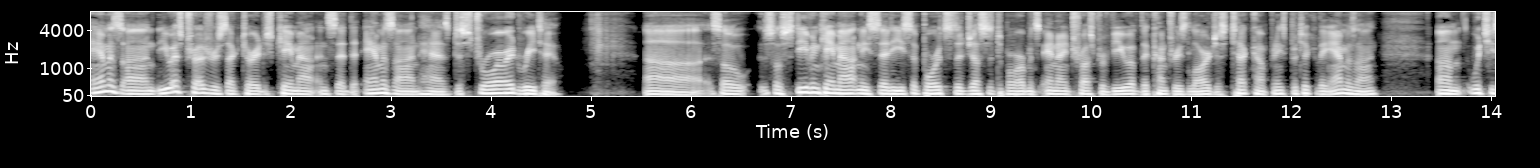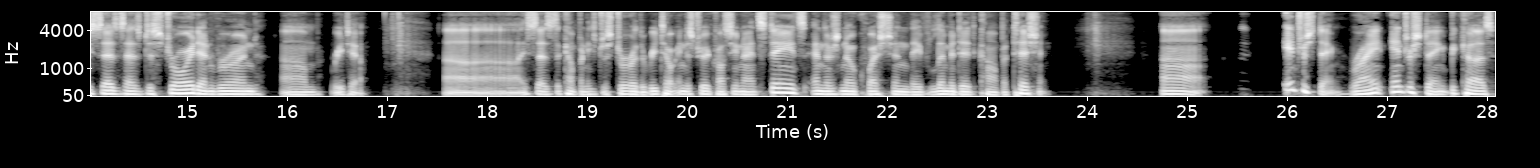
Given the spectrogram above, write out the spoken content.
Amazon, the U.S. Treasury Secretary just came out and said that Amazon has destroyed retail. Uh, so, so Stephen came out and he said he supports the Justice Department's antitrust review of the country's largest tech companies, particularly Amazon, um, which he says has destroyed and ruined um, retail. Uh, he says the company's destroyed the retail industry across the United States, and there's no question they've limited competition. Uh, interesting, right? Interesting because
